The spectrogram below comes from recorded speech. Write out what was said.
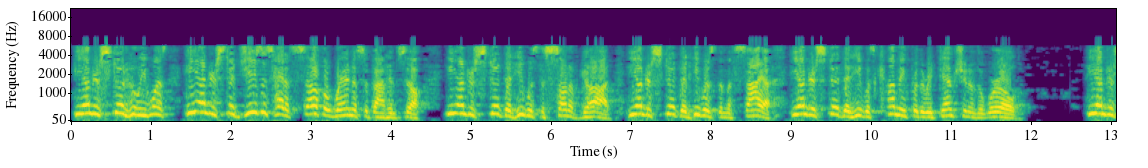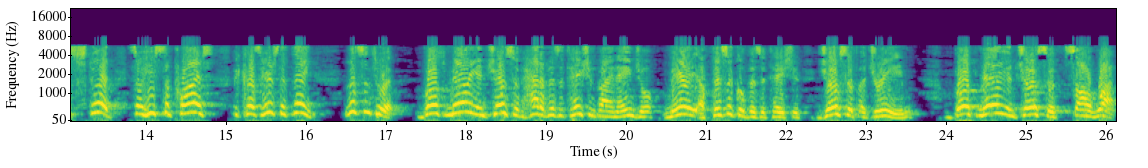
He understood who he was. He understood. Jesus had a self-awareness about himself. He understood that he was the Son of God. He understood that he was the Messiah. He understood that he was coming for the redemption of the world. He understood. So he's surprised because here's the thing. Listen to it. Both Mary and Joseph had a visitation by an angel. Mary, a physical visitation. Joseph, a dream. Both Mary and Joseph saw what?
